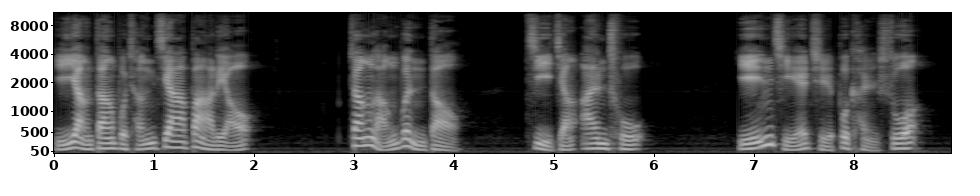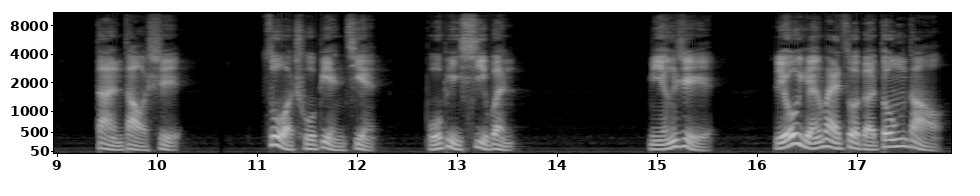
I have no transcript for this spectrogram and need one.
一样当不成家罢了。”张郎问道：“即将安出？”尹姐只不肯说，但道是做出便见，不必细问。明日，刘员外做个东道，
